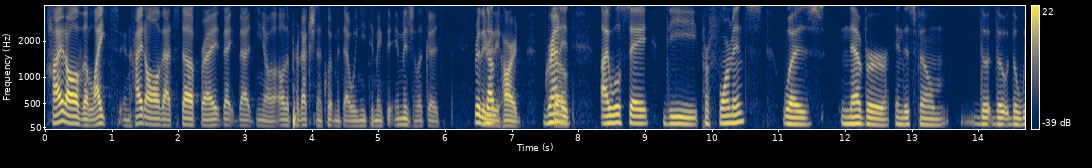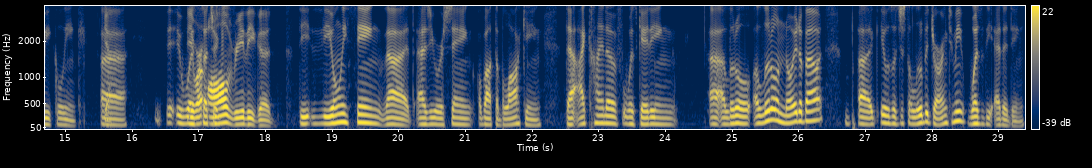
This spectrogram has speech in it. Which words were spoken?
hide all the lights and hide all that stuff, right? That that you know all the production equipment that we need to make the image look good. Really, Now, really hard. Granted, So- I will say the performance was never in this film the the, the weak link. Yeah. Uh, it, it they was were such all a really good. the the only thing that, as you were saying about the blocking, that I kind of was getting uh, a little a little annoyed about. Uh, it was just a little bit jarring to me. Was the editing,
